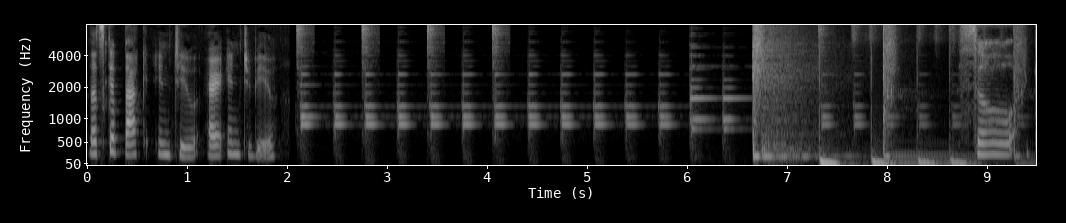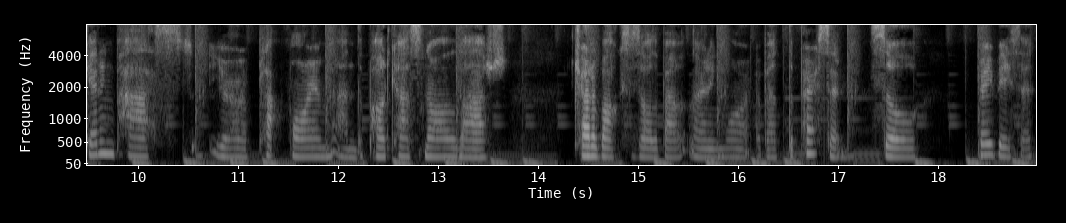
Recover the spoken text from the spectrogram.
let's get back into our interview. So, getting past your platform and the podcast and all that, ChatterBoxx is all about learning more about the person. So, very basic.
